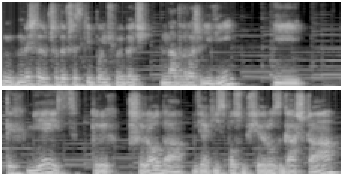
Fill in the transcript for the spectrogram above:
Myślę, że przede wszystkim powinniśmy być nadwrażliwi i tych miejsc, w których przyroda w jakiś sposób się rozgaszcza,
